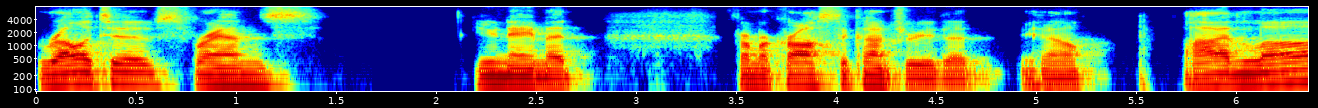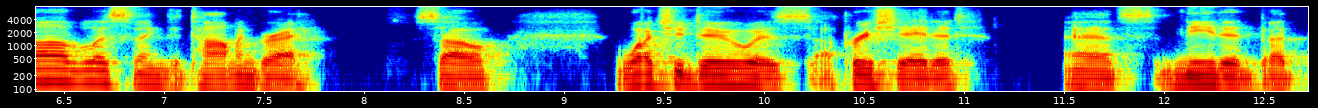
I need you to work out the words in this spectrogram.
relatives, friends, you name it, from across the country that, you know, I love listening to Tom and Gray. So what you do is appreciated and it's needed, but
